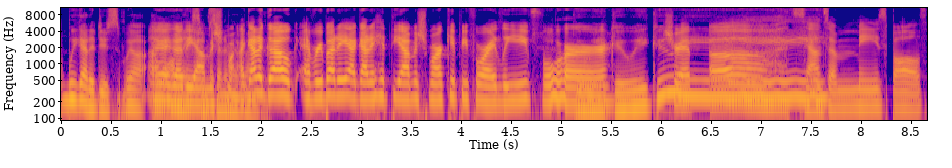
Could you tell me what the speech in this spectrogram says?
we got to do. some- We, I gotta go the Amish market. I gotta go, everybody. I gotta hit the Amish market before I leave for gooey, gooey, gooey. trip. Oh, sounds amaze balls.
